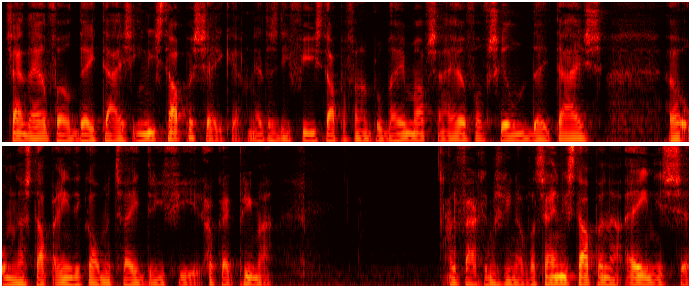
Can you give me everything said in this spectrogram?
Zijn er heel veel details in die stappen? Zeker. Net als die vier stappen van een probleem af, zijn er heel veel verschillende details uh, om naar stap 1 te komen, 2, 3, 4. Oké, prima. dan vraag je misschien af, wat zijn die stappen? Nou, 1 is uh,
